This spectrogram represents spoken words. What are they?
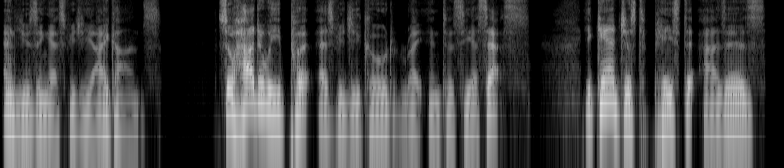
and using SVG icons. So, how do we put SVG code right into CSS? You can't just paste it as is,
